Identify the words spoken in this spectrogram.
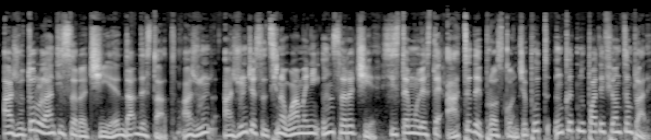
Ajutorul antisărăcie dat de stat ajunge, ajunge să țină oamenii în sărăcie. Sistemul este atât de prost conceput încât nu poate fi o întâmplare.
